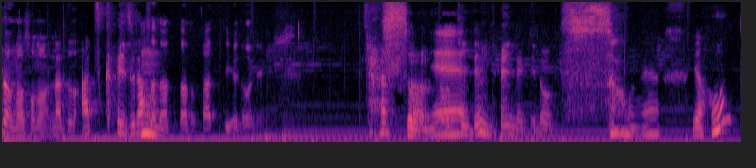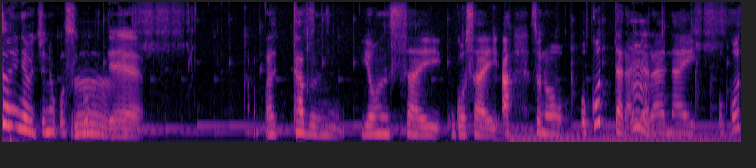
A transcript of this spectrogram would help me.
度のそのなんの扱いづらさだったのかっていうのをね、ちょっとそうね聞いてみたいんだけど、そうね。いや本当にねうちの子すごくて、まあ多分4歳5歳。あその怒ったらやらない、怒っ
